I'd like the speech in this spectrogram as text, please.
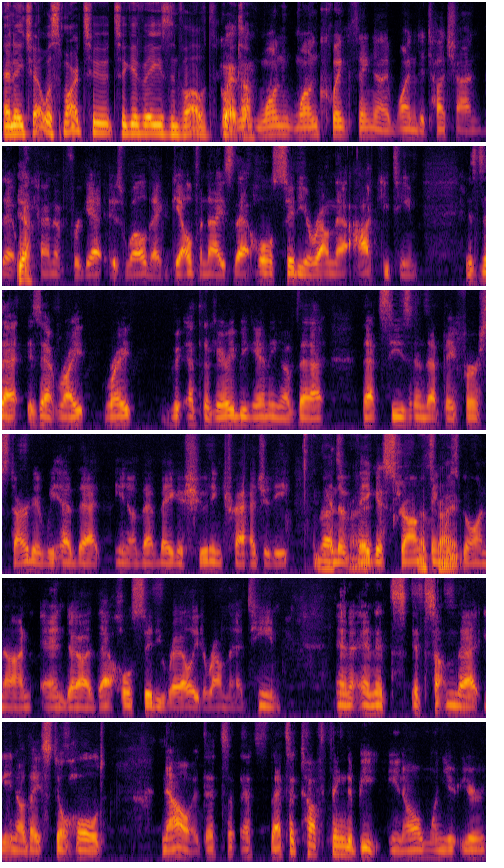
NHL was smart to to get Vegas involved. Go ahead, Tom. One one quick thing I wanted to touch on that Yeah. we kind of forget as well that galvanized that whole city around that hockey team is that is that right right at the very beginning of that that season that they first started we had that you know that Vegas shooting tragedy and the right. Vegas strong That's thing was going on and uh, that whole city rallied around that team and and it's it's something that you know they still hold now that's that's that's a tough thing to beat you know when you're you're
